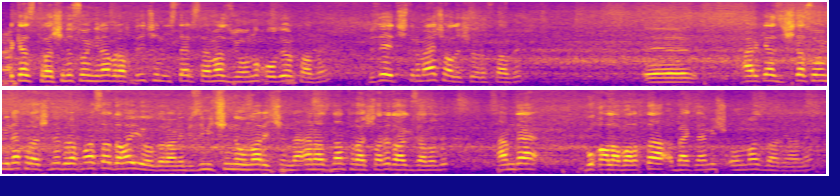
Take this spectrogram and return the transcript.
Herkes tıraşını son güne bıraktığı için ister istemez yoğunluk oluyor tabi. Biz de yetiştirmeye çalışıyoruz tabi. Ee, herkes işte son güne tıraşını bırakmazsa daha iyi olur. Hani bizim için de onlar için de en azından tıraşları daha güzel olur. Hem de bu kalabalıkta beklemiş olmazlar yani.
